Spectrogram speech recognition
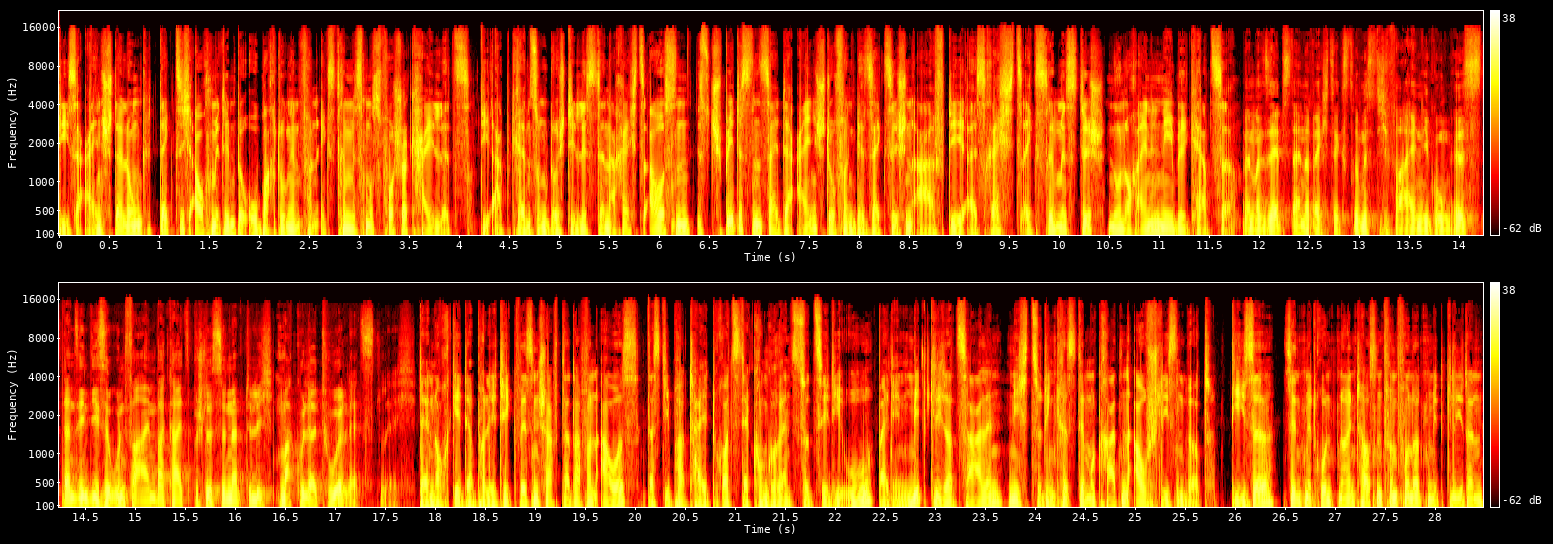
Diese Einstellung deckt sich auch mit den Beobachtungen von Extremismusforscher Keilitz. Die Abgrenzung durch die Liste nach rechts außen ist spätestens seit der Einstufung der sächsischen AfD als rechtsextremistisch nur noch eine Nebelkerze. Wenn man selbst eine rechtsextremistische Vereinigung ist, dann sind diese Unvereinbarkeitsbeschlüsse natürlich Makulatur letztlich. Dennoch geht der Politikwissenschaftler davon aus, dass die Partei trotz der Konkurrenz zur CDU bei den Mitgliederzahlen Zahlen nicht zu den Christdemokraten aufschließen wird. Diese sind mit rund 9500 Mitgliedern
